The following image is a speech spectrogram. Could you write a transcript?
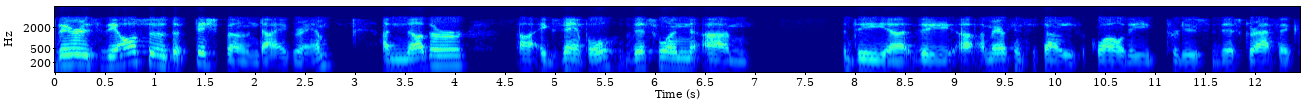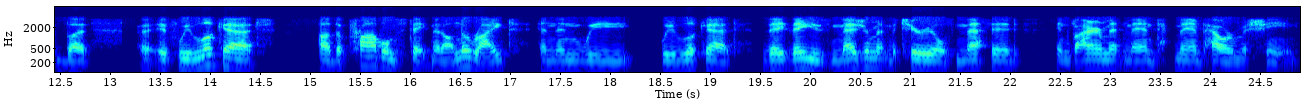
There is the, also the fishbone diagram, another uh, example. This one, um, the, uh, the uh, American Society for Quality produced this graphic, but uh, if we look at uh, the problem statement on the right, and then we, we look at, they, they use measurement, materials, method, environment, man, manpower, machine.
